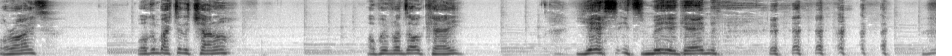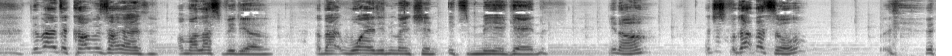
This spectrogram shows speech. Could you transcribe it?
Alright, welcome back to the channel. Hope everyone's okay. Yes, it's me again. the amount of comments I had on my last video about why I didn't mention it's me again. You know, I just forgot that's all.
